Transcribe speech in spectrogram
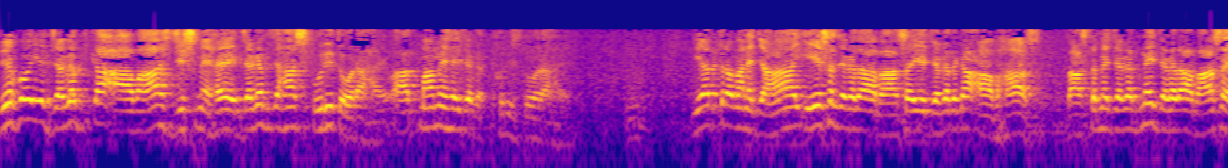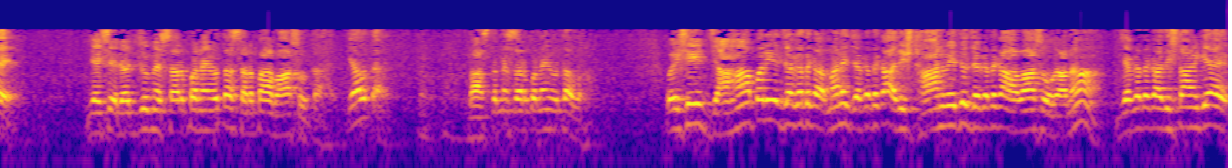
देखो, ये जगत का आवास जिसमें है, जगत जहाँ स्फूरित हो रहा है आत्मा में है जगत, स्फूरित हो रहा है। यत्र माने जहाँ, ये जगत आभास है, ये जगत का आभास। वास्तव में जगत नहीं जगत आभास है। जैसे रज्जु में सर्प नहीं होता, सर्पाभास होता है। क्या होता है? वास्तव में सर्प नहीं होता वहाँ। वैसे ही जहाँ पर ये जगत का, माने जगत का अधिष्ठान में तो जगत का आवास होगा ना। जगत का अधिष्ठान क्या है?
